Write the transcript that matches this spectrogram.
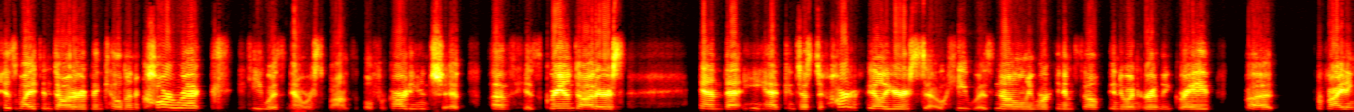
his wife and daughter had been killed in a car wreck. He was now responsible for guardianship of his granddaughters, and that he had congestive heart failure. So he was not only working himself into an early grave, uh, providing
